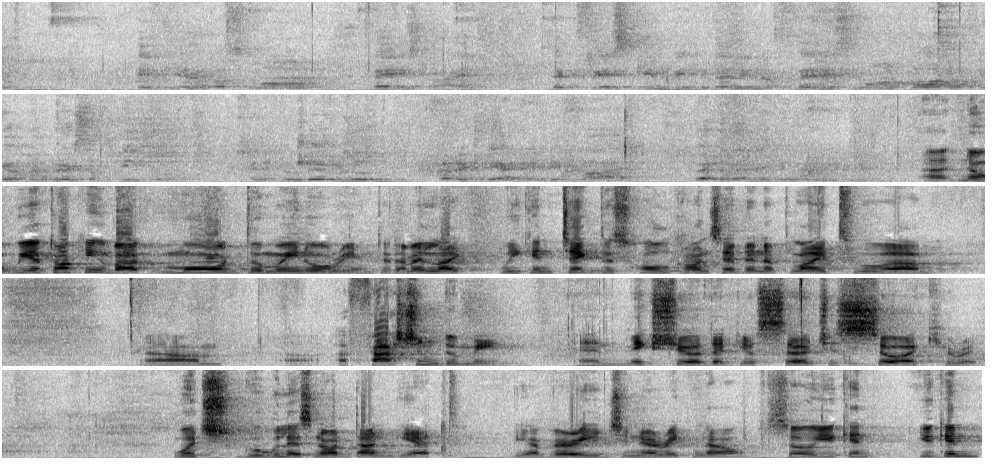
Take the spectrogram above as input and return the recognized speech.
you- If you have a small face, right? That face can be hidden in a very small part of your hundreds of people, and it will be able to correctly identify better than a human. Uh, no, we are talking about more domain oriented. I mean, like we can take this whole concept and apply to um, um, uh, a fashion domain and make sure that your search is so accurate, which Google has not done yet. They are very generic now, so you can you can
